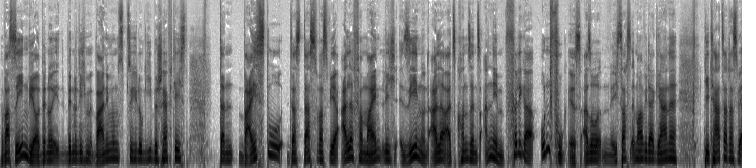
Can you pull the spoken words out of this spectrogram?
was sehen wir? Und wenn du, wenn du dich mit Wahrnehmungspsychologie beschäftigst, dann weißt du, dass das, was wir alle vermeintlich sehen und alle als Konsens annehmen, völliger Unfug ist. Also ich sag's immer wieder gerne, die Tatsache, dass wir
